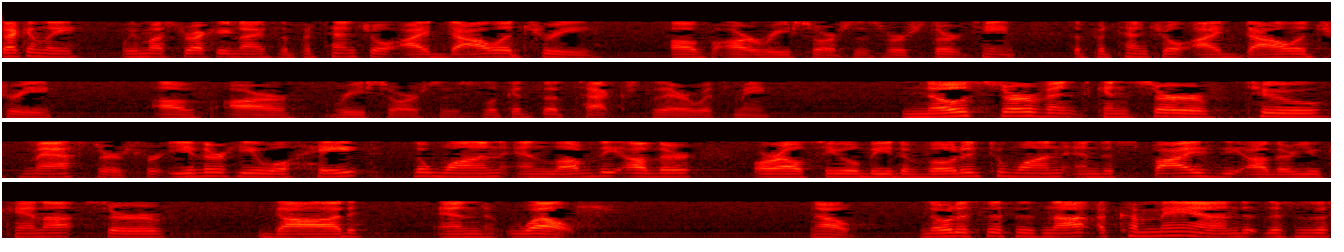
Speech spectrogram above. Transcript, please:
Secondly, we must recognize the potential idolatry of our resources. Verse 13, the potential idolatry of our resources. Look at the text there with me. No servant can serve two masters, for either he will hate the one and love the other, or else he will be devoted to one and despise the other. You cannot serve God and wealth. Now, notice this is not a command, this is a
